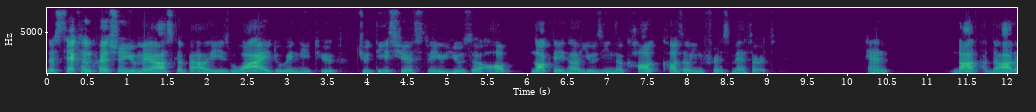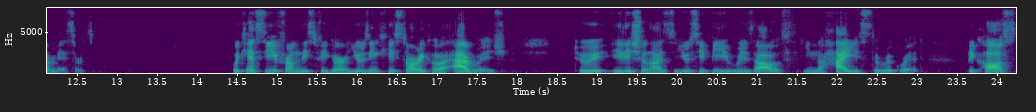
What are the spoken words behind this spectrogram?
The second question you may ask about is why do we need to judiciously use the log data using the causal inference method and not the other methods. We can see from this figure using historical average to initialize UCB results in the highest regret because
